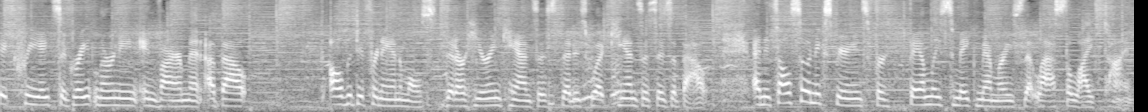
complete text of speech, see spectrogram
It creates a great learning environment about all the different animals that are here in Kansas. That is what Kansas is about. And it's also an experience for families to make memories that last a lifetime.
